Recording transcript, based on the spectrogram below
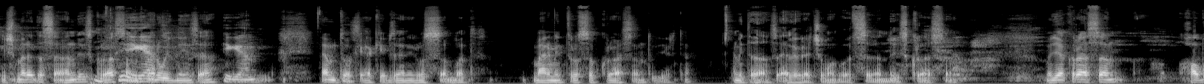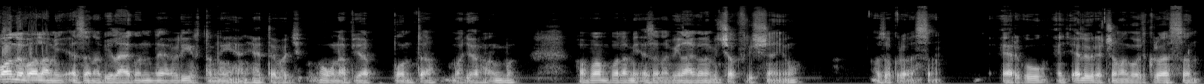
ismered a Seven Days croissant? Igen. Úgy nézel. Igen. Nem tudok elképzelni rosszabbat. Mármint rosszabb croissant, úgy értem. Mint az előre csomagolt Seven Days croissant. Ugye a croissant ha van valami ezen a világon, de írtam néhány hete vagy hónapja pont a magyar hangban, ha van valami ezen a világon, ami csak frissen jó, az a croissant. Ergo, egy előre csomagolt croissant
